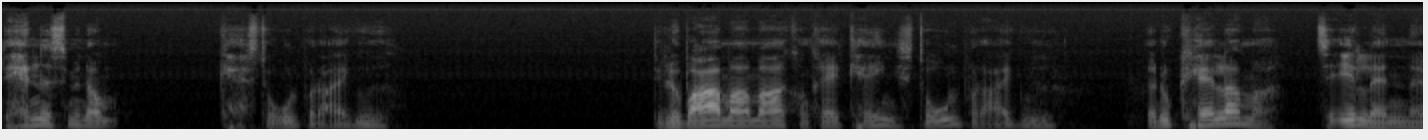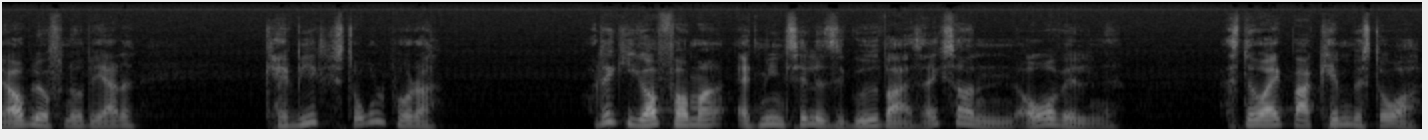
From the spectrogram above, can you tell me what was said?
Det handlede simpelthen om, kan jeg stole på dig, Gud? Det blev bare meget, meget konkret. Kan jeg egentlig stole på dig, Gud? Når du kalder mig til et eller andet, når jeg oplever for noget på hjertet, kan jeg virkelig stole på dig? Og det gik op for mig, at min tillid til Gud var altså ikke sådan overvældende. Altså det var ikke bare kæmpe stor.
